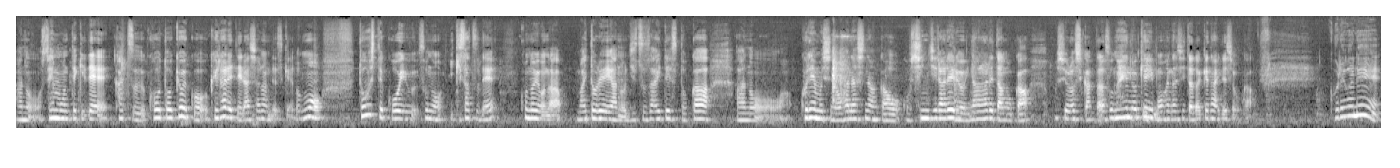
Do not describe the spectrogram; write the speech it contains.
あの専門的でかつ高等教育を受けられていらっしゃるんですけれどもどうしてこういうそのいきさつでこのようなマイトレイヤーの実在ですとかあのクレーム氏のお話なんかをこう信じられるようになられたのかもしよろしかったらその辺の経緯もお話しいただけないでしょうか？これはね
